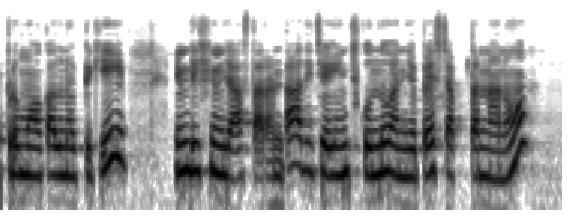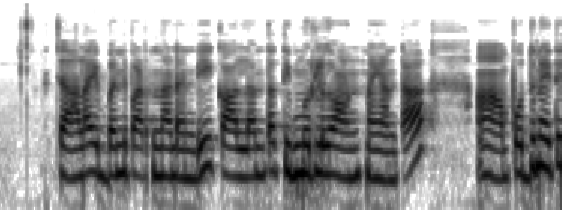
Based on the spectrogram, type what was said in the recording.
ఇప్పుడు మోకాలు నొప్పికి ఇంజక్షన్ చేస్తారంట అది చేయించుకుందు అని చెప్పేసి చెప్తున్నాను. చాలా ఇబ్బంది పడుతున్నాడండి కాళ్ళంతా తిమ్ముర్లుగా ఉంటున్నాయంట. పొద్దునైతే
